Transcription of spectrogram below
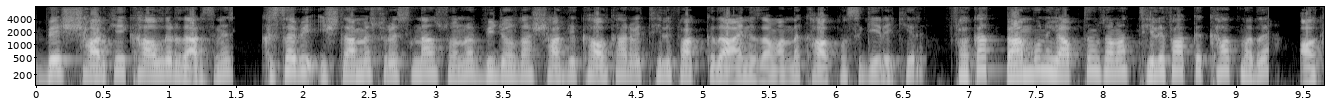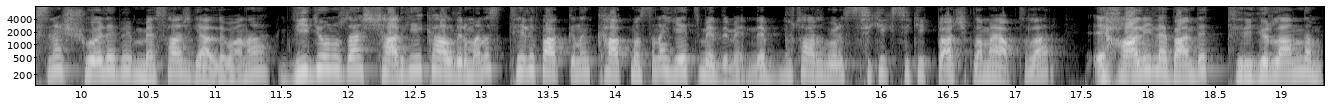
ve şarkıyı kaldır dersiniz. Kısa bir işlenme süresinden sonra videonuzdan şarkı kalkar ve telif hakkı da aynı zamanda kalkması gerekir. Fakat ben bunu yaptığım zaman telif hakkı kalkmadı. Aksine şöyle bir mesaj geldi bana. Videonuzdan şarkıyı kaldırmanız telif hakkının kalkmasına yetmedi mi? Ne bu tarz böyle sikik sikik bir açıklama yaptılar. E haliyle ben de triggerlandım.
